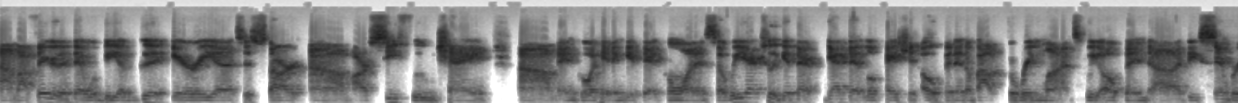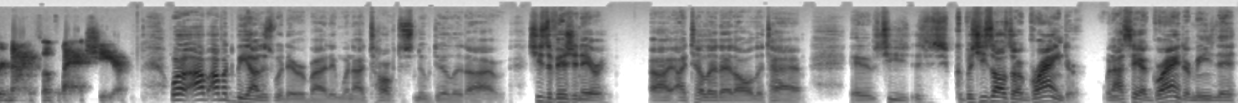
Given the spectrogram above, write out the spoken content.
Um, I figured that that would be a good area to start um, our seafood chain um, and go ahead and get that going. And so we actually get that get that location open in about three months. We opened uh, December 9th of last year. Well, I'm, I'm going to be honest with everybody. When I talk to Snoop Dillard, uh, she's a visionary. I, I, tell her that all the time. And She, but she's also a grinder When I say a grinder, means that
